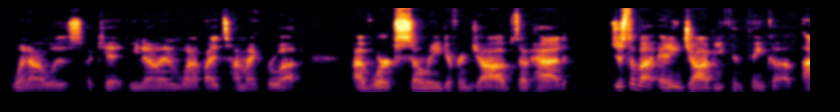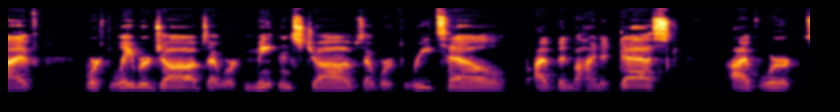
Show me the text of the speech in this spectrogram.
when I was a kid, you know, and when by the time I grew up. I've worked so many different jobs. I've had just about any job you can think of. I've worked labor jobs, I worked maintenance jobs, I worked retail, I've been behind a desk, I've worked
